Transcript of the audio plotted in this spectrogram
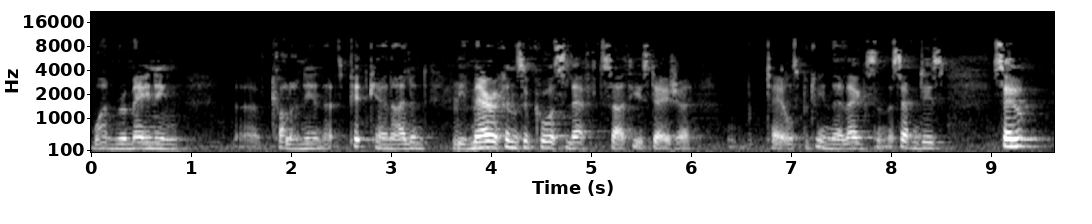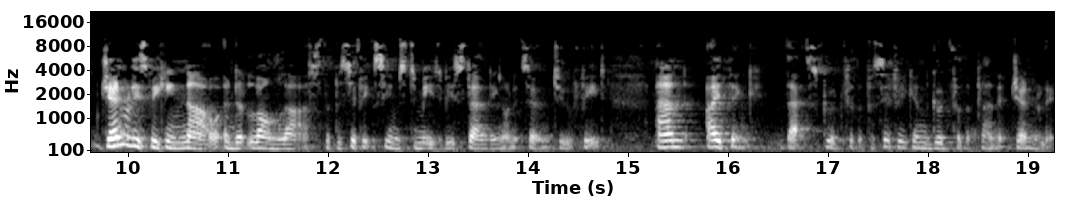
one remaining uh, colony, and that's Pitcairn Island. The mm-hmm. Americans, of course, left Southeast Asia, tails between their legs in the 70s. So, generally speaking, now and at long last, the Pacific seems to me to be standing on its own two feet. And I think that's good for the Pacific and good for the planet generally.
